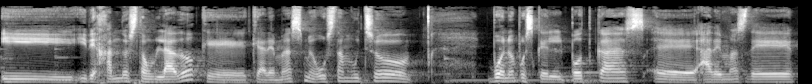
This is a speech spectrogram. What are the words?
y, dejando esto a un lado, que, que además me gusta mucho bueno, pues que el podcast, eh, además de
